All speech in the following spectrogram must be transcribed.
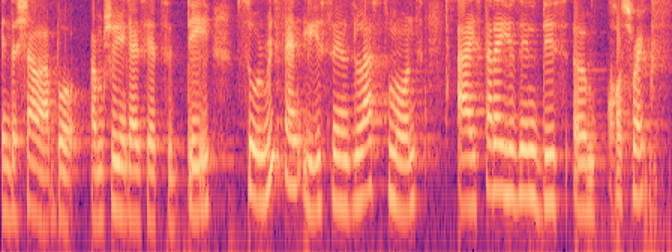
in the shower, but I'm showing you guys here today. So recently, since last month, I started using this um, Cosrx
